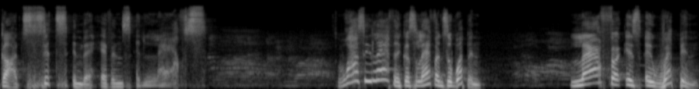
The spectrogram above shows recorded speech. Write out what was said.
God sits in the heavens and laughs. Why is he laughing? Because laughing's a weapon. Laughter is a weapon.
